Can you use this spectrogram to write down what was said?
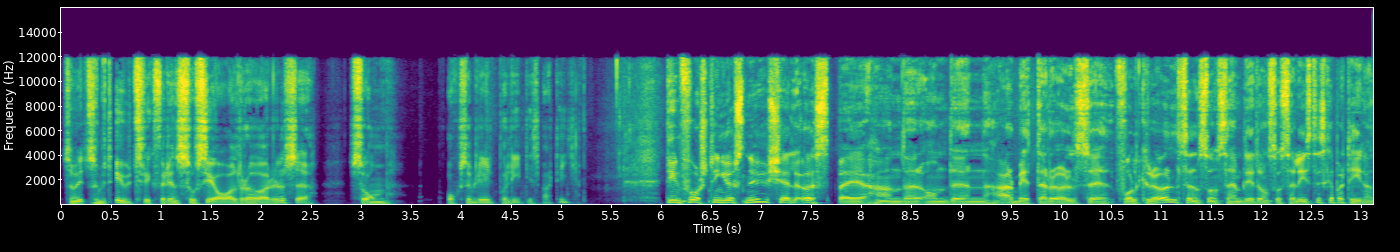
som ett, som ett uttryck för en social rörelse som också blir ett politiskt parti. Din forskning just nu, Kjell Östberg, handlar om den arbetarrörelse, folkrörelsen som sen blev de socialistiska partierna,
